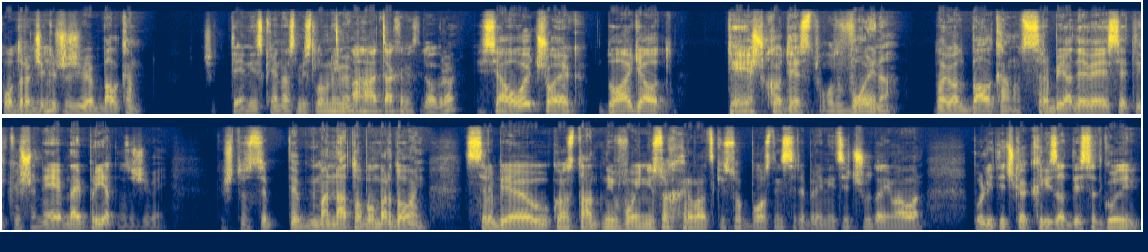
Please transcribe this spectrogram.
подрачје Мгм. кај што живее Балкан. Значи, Тениска е насмисловно име. Аха, така мисли, добро. Сега овој човек доаѓа од тешко детство, од војна, доаѓа од Балкан, од Србија 90-ти, кај не е најпријатно за живење. Кај што се те има НАТО бомбардување. Србија е у константни војни со Хрватски, со Босни, Сребреници, чуда има вон. Политичка криза 10 години.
